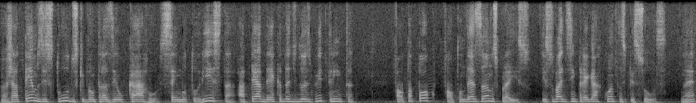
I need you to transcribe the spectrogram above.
Nós já temos estudos que vão trazer o carro sem motorista até a década de 2030. Falta pouco, faltam 10 anos para isso. Isso vai desempregar quantas pessoas, né?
